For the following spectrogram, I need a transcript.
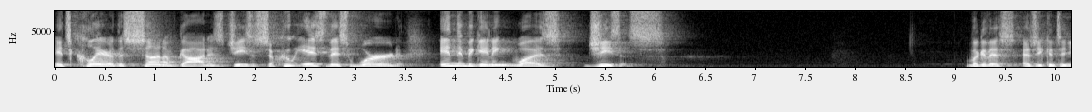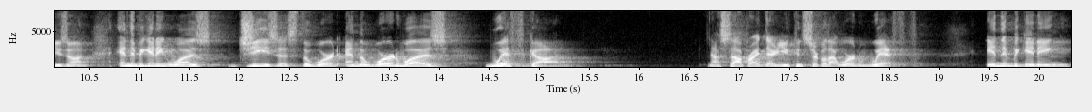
It's clear the Son of God is Jesus. So, who is this Word? In the beginning was Jesus. Look at this as he continues on. In the beginning was Jesus, the Word, and the Word was with God. Now, stop right there. You can circle that word with. In the beginning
